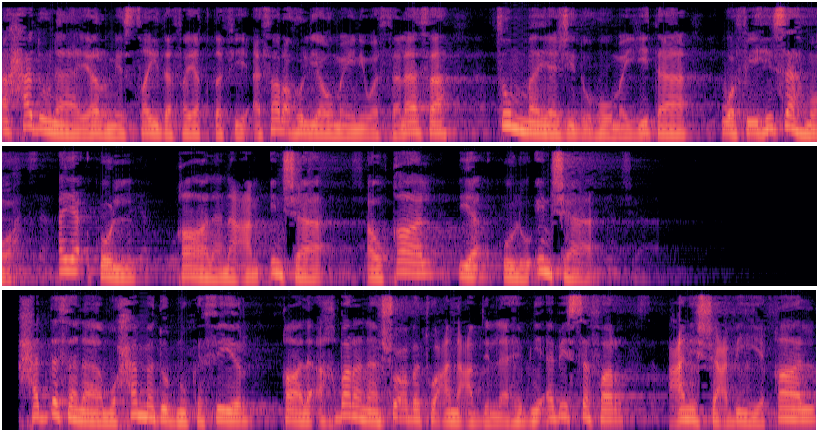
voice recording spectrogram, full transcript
أحدنا يرمي الصيد فيقتفي أثره اليومين والثلاثة ثم يجده ميتا وفيه سهمه أيأكل؟ قال نعم إن شاء أو قال يأكل إن شاء حدثنا محمد بن كثير قال أخبرنا شعبة عن عبد الله بن أبي السفر عن الشعبي قال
